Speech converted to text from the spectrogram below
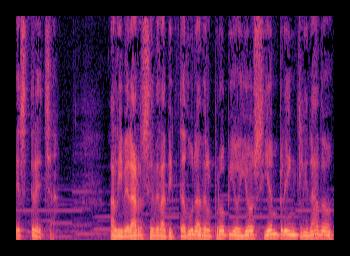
estrecha, a liberarse de la dictadura del propio yo siempre inclinado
